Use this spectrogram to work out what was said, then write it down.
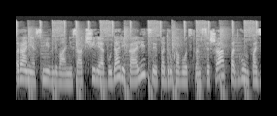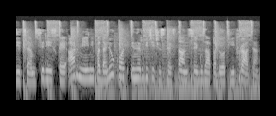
Ранее СМИ в Ливане сообщили об ударе коалиции под руководством США по двум позициям сирийской армии неподалеку от энергетической станции к западу от Ефрата,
